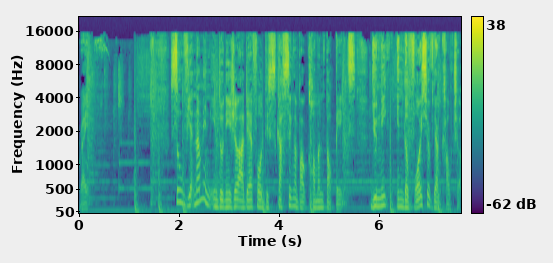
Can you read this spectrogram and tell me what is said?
right? So Vietnam and Indonesia are therefore discussing about common topics, unique in the voice of their culture.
